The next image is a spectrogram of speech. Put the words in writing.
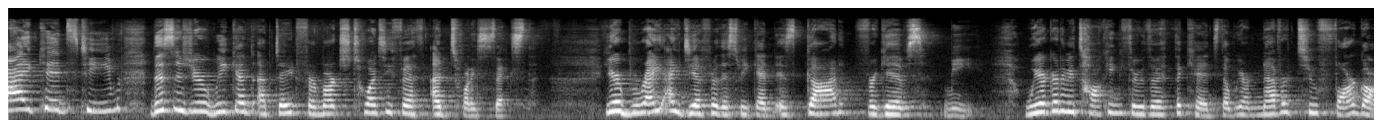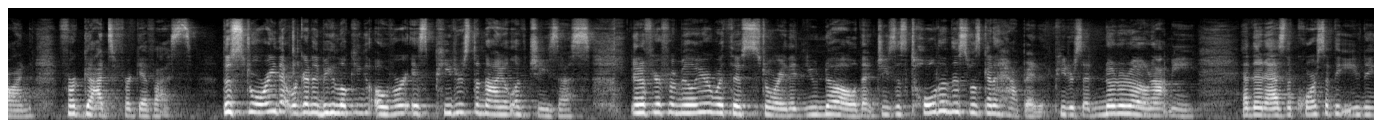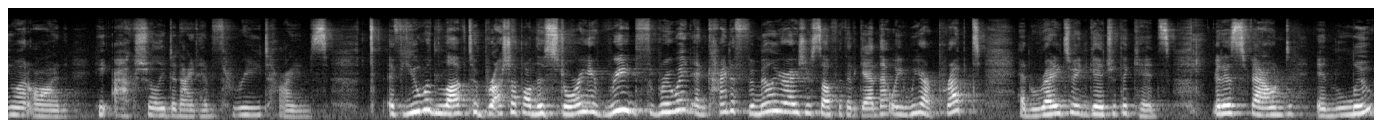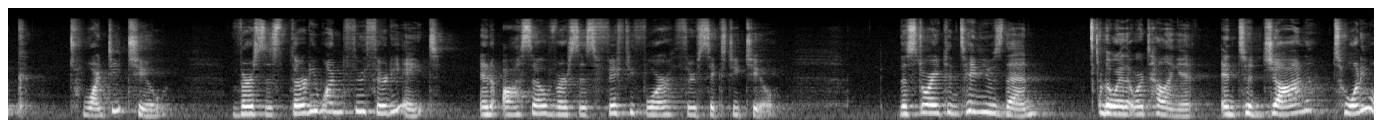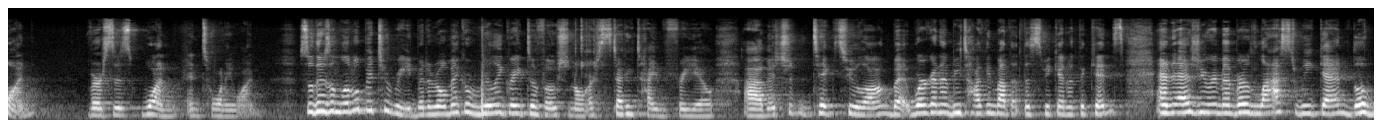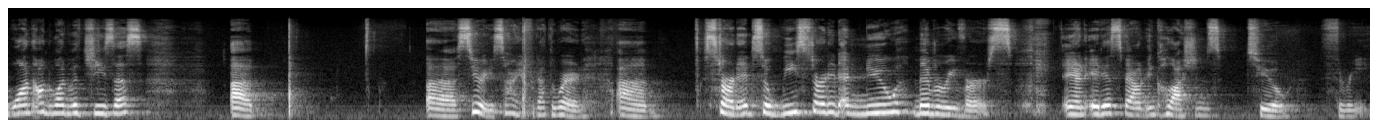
Hi, kids team. This is your weekend update for March 25th and 26th. Your bright idea for this weekend is God forgives me. We are going to be talking through with the kids that we are never too far gone for God to forgive us. The story that we're going to be looking over is Peter's denial of Jesus. And if you're familiar with this story, then you know that Jesus told him this was going to happen. Peter said, No, no, no, not me. And then as the course of the evening went on, he actually denied him three times. If you would love to brush up on this story, read through it and kind of familiarize yourself with it again. That way we are prepped and ready to engage with the kids. It is found in Luke 22, verses 31 through 38 and also verses 54 through 62. The story continues then, the way that we're telling it, into John 21, verses 1 and 21. So there's a little bit to read, but it'll make a really great devotional or study time for you. Um, it shouldn't take too long, but we're going to be talking about that this weekend with the kids. And as you remember, last weekend, the one on one with Jesus uh, uh, series, sorry, I forgot the word. Um, started. So we started a new memory verse, and it is found in Colossians 2 3.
